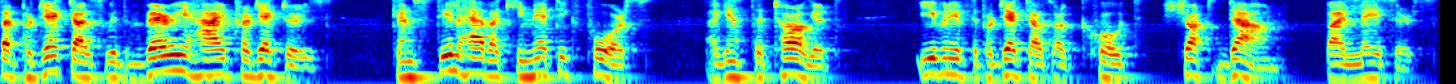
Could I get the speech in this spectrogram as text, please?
that projectiles with very high trajectories can still have a kinetic force against the target even if the projectiles are, quote, shot down by lasers.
